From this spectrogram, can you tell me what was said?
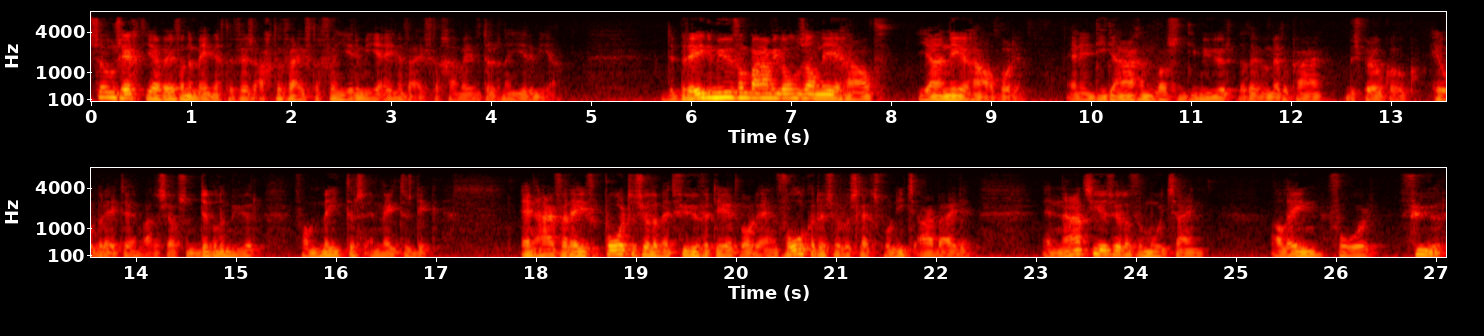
Zo zegt Jaweh van de menigte, vers 58 van Jeremia 51. Gaan we even terug naar Jeremia. De brede muur van Babylon zal neergehaald, ja neergehaald worden. En in die dagen was die muur, dat hebben we met elkaar besproken ook, heel breed. Hè? Waar er zelfs een dubbele muur van meters en meters dik. En haar verheven poorten zullen met vuur verteerd worden en volkeren zullen slechts voor niets arbeiden. En natieën zullen vermoeid zijn, alleen voor vuur.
